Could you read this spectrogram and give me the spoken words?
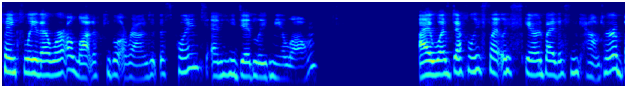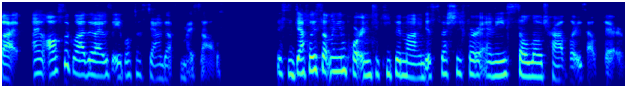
Thankfully, there were a lot of people around at this point, and he did leave me alone. I was definitely slightly scared by this encounter, but I'm also glad that I was able to stand up for myself. This is definitely something important to keep in mind, especially for any solo travelers out there.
